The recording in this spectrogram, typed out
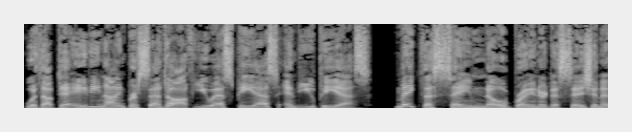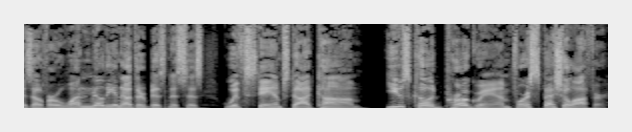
with up to 89% off USPS and UPS. Make the same no brainer decision as over 1 million other businesses with stamps.com. Use code PROGRAM for a special offer.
